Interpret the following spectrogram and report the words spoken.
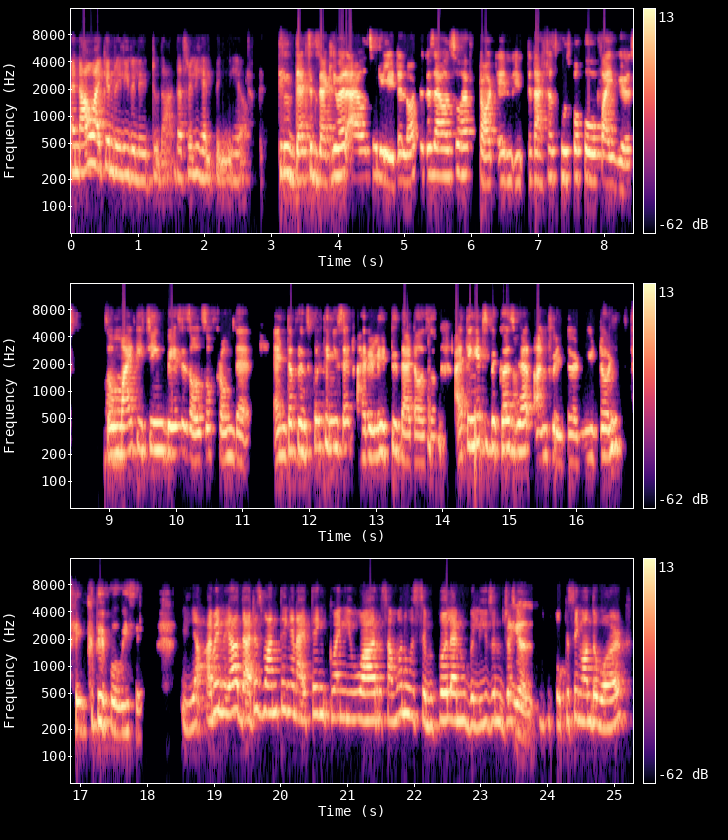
And now I can really relate to that. That's really helping me here. think that's exactly where I also relate a lot because I also have taught in international schools for four or five years. So Wow. my teaching base is also from there. And the principal thing you said, I relate to that also. I think it's because we are unfiltered. We don't think before we say. Yeah, I mean, yeah, that is one thing. And I think when you are someone who is simple and who believes in just Real. focusing on the work,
